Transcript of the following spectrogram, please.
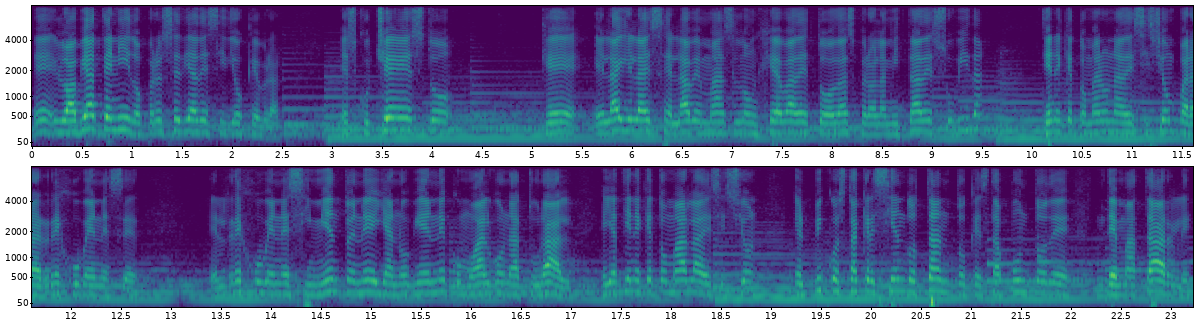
eh, lo había tenido, pero ese día decidió quebrar. Escuché esto, que el águila es el ave más longeva de todas, pero a la mitad de su vida tiene que tomar una decisión para rejuvenecer. El rejuvenecimiento en ella no viene como algo natural. Ella tiene que tomar la decisión. El pico está creciendo tanto que está a punto de, matarle.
